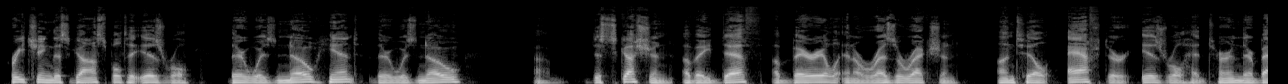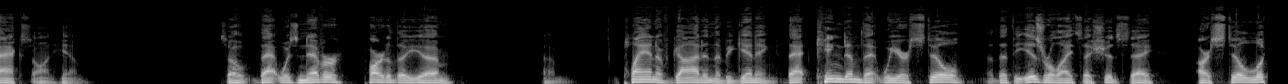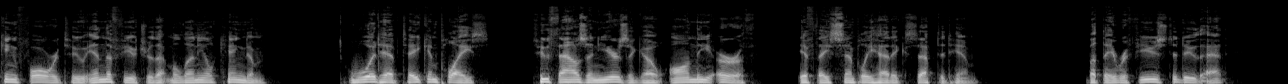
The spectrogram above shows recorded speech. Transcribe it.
preaching this gospel to Israel, there was no hint, there was no um, discussion of a death, a burial, and a resurrection until after Israel had turned their backs on him. So that was never part of the um, um, plan of God in the beginning, that kingdom that we are still, that the Israelites, I should say, are still looking forward to in the future, that millennial kingdom would have taken place 2,000 years ago on the earth if they simply had accepted him. But they refused to do that.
